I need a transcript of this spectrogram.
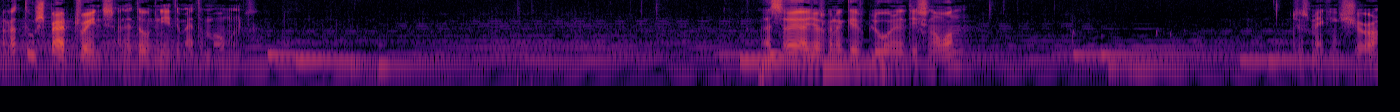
I got two spare trains and I don't need them at the moment. Let's say I'm just gonna give blue an additional one. Just making sure.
